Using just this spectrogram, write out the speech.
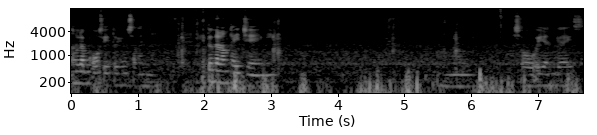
ang alam ko kasi ito yung sa kanya. Ito na lang kay Jenny. Mm. So, ayan guys.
